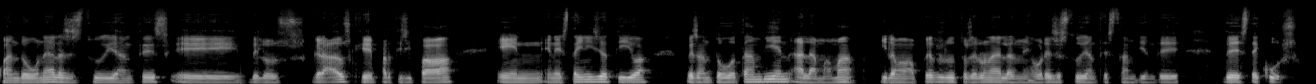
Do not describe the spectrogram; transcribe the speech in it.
cuando una de las estudiantes eh, de los grados que participaba en, esta iniciativa, pues antojó también a la mamá y la mamá pues resultó ser una de las mejores estudiantes también de, este curso.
